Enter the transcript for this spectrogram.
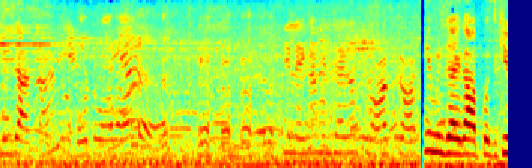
मिल जाता है। ये लहंगा मिल जाएगा क्रॉप टॉप ये मिल जाएगा आपको देखिए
